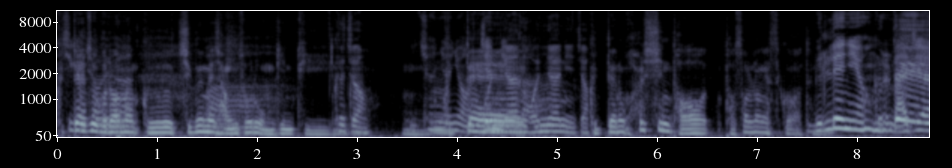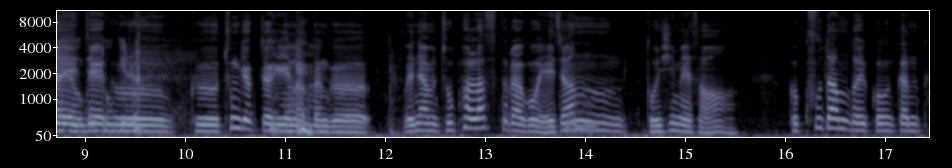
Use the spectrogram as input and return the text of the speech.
그때도 그러면 그 지금의 아. 장소로 옮긴 뒤. 그죠. 음, 2000년이 그때-? 원년 원년이죠. 그때는 훨씬 더 더 썰렁했을 것 같은데. 밀레니엄을 맞이하여 이제 독일을 그, 그 충격적인 어떤 그 왜냐하면 조팔라스트라고 예전 음. 도심에서 그 쿠담도 있고 그러니까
